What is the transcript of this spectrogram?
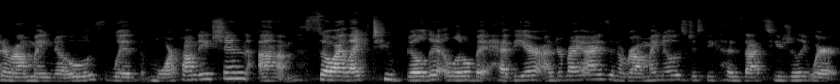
and around my nose with more foundation. Um, so I like to build it a little bit heavier under my eyes and around my nose just because that's usually where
